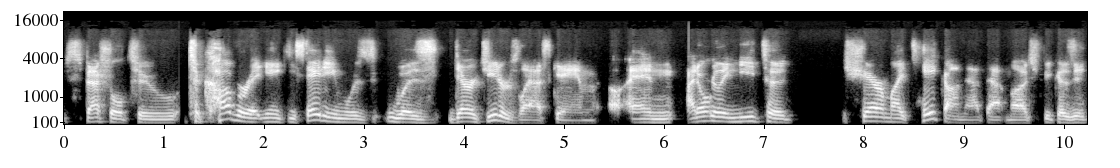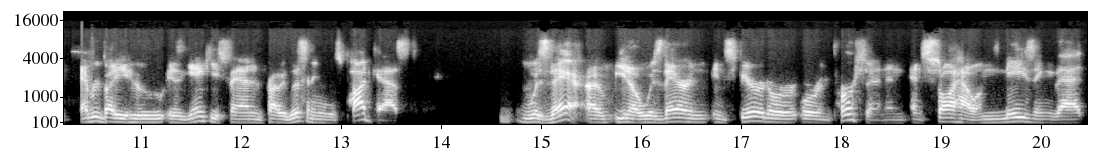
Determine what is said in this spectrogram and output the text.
special to to cover at Yankee Stadium was was Derek Jeter's last game, and I don't really need to share my take on that that much because it everybody who is a Yankees fan and probably listening to this podcast was there, uh, you know, was there in, in spirit or, or in person and, and saw how amazing that,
